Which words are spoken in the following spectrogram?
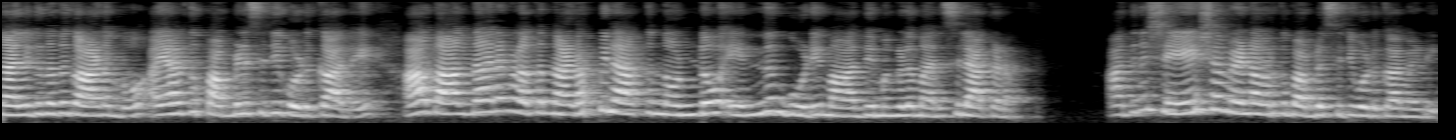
നൽകുന്നത് കാണുമ്പോൾ അയാൾക്ക് പബ്ലിസിറ്റി കൊടുക്കാതെ ആ വാഗ്ദാനങ്ങളൊക്കെ നടപ്പിലാക്കുന്നുണ്ടോ എന്നും കൂടി മാധ്യമങ്ങൾ മനസ്സിലാക്കണം. അതിനുശേഷം വേണം അവർക്ക് പബ്ലിസിറ്റി കൊടുക്കാൻ വേണ്ടി.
